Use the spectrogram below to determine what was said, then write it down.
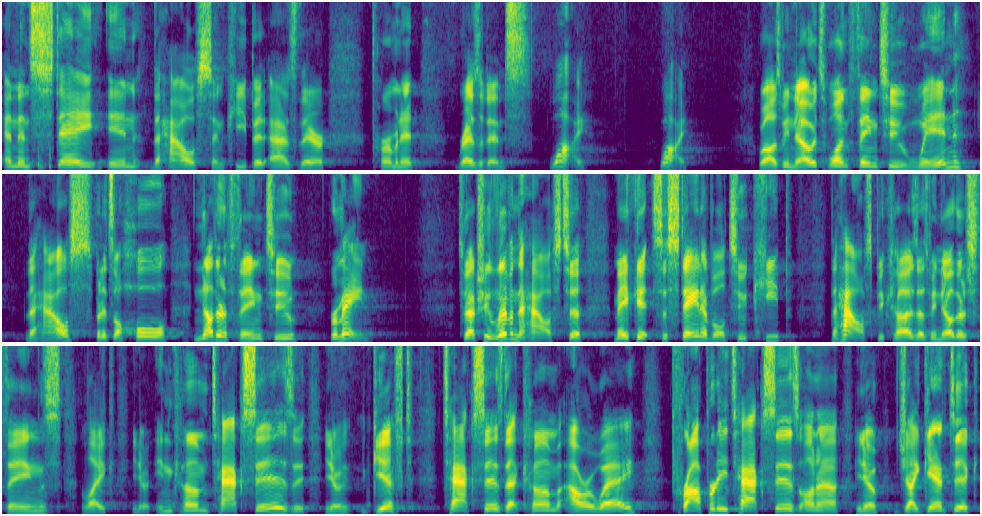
and then stay in the house and keep it as their permanent residence. Why? Why? Well, as we know, it's one thing to win the house, but it's a whole another thing to remain, to actually live in the house, to make it sustainable, to keep the house because as we know there's things like you know income taxes you know gift taxes that come our way property taxes on a you know gigantic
